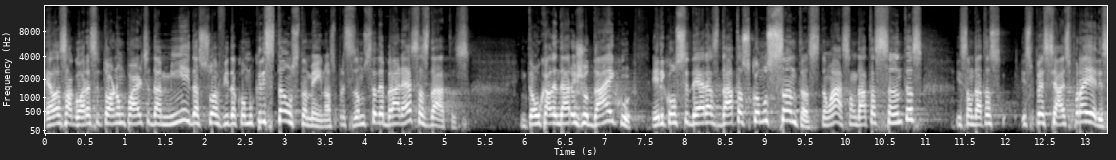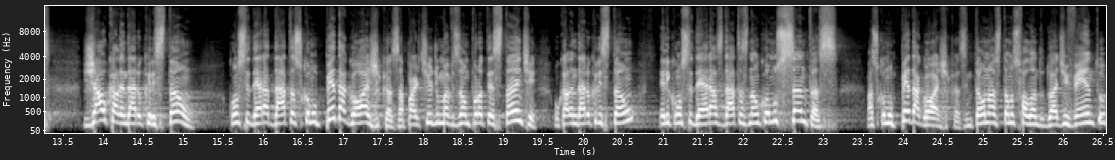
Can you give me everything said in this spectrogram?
elas agora se tornam parte da minha e da sua vida como cristãos também. Nós precisamos celebrar essas datas. Então, o calendário judaico, ele considera as datas como santas. Então, ah, são datas santas e são datas especiais para eles. Já o calendário cristão, considera datas como pedagógicas. A partir de uma visão protestante, o calendário cristão, ele considera as datas não como santas, mas como pedagógicas. Então nós estamos falando do advento,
